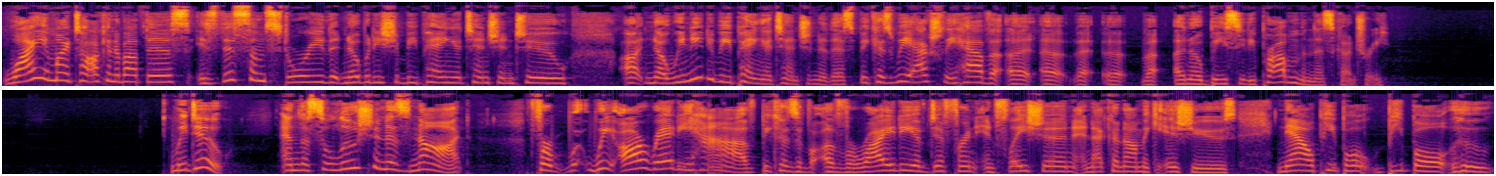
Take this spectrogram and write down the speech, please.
Why am I talking about this? Is this some story that nobody should be paying attention to? Uh, no, we need to be paying attention to this because we actually have a, a, a, an obesity problem in this country. We do. And the solution is not for we already have because of a variety of different inflation and economic issues now people people who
